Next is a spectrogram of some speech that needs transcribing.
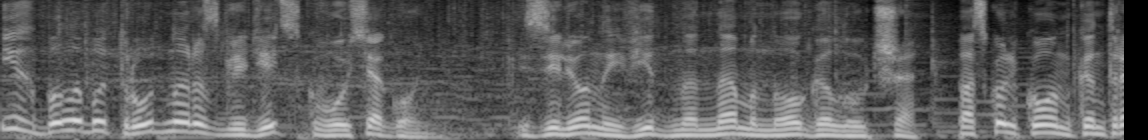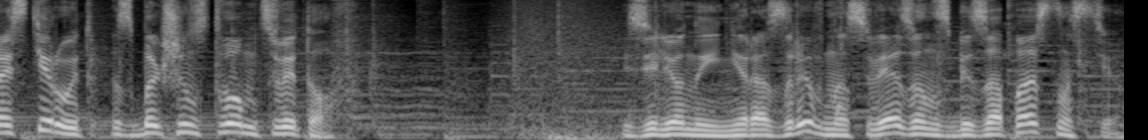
их было бы трудно разглядеть сквозь огонь. Зеленый видно намного лучше, поскольку он контрастирует с большинством цветов. Зеленый неразрывно связан с безопасностью.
